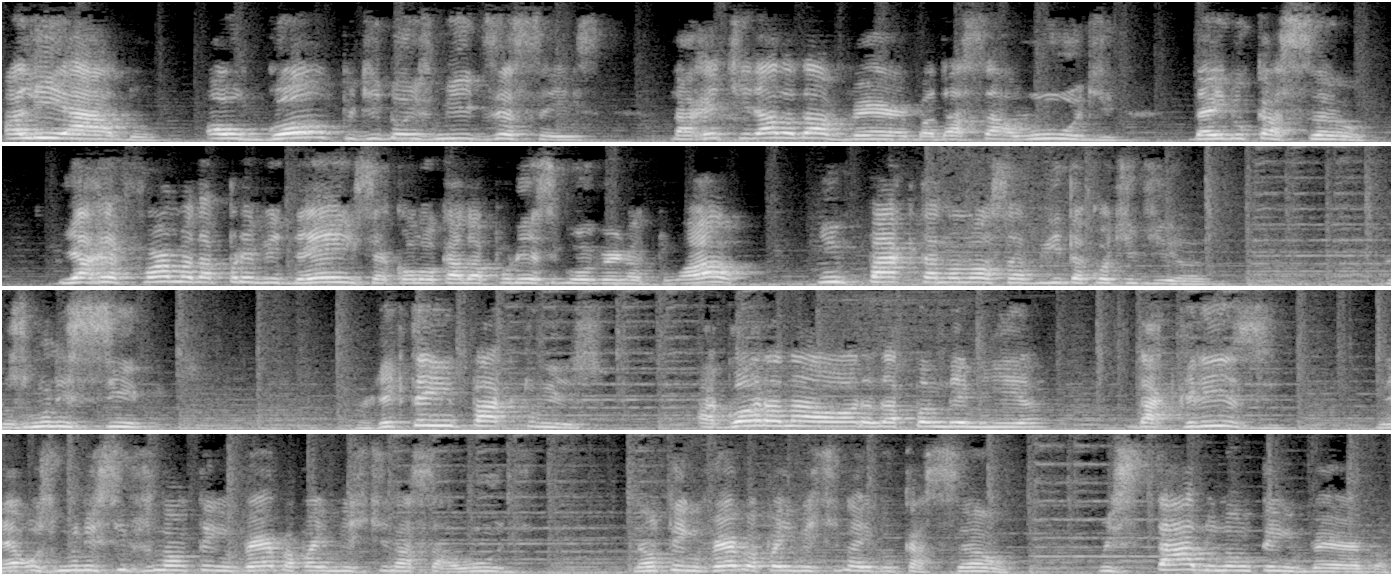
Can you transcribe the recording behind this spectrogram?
aliado ao golpe de 2016, da retirada da verba da saúde, da educação e a reforma da Previdência colocada por esse governo atual, impacta na nossa vida cotidiana, nos municípios. Por que, que tem impacto isso? Agora, na hora da pandemia, da crise, né, os municípios não têm verba para investir na saúde, não têm verba para investir na educação, o Estado não tem verba.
